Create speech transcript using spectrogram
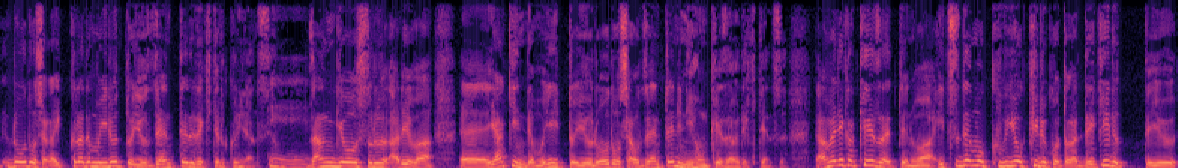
労働者がいくらでもいるという前提でできてる国なんですよ。えー、残業する、あるいは、えー、夜勤でもいいという労働者を前提に日本経済はできてるんです。アメリカ経済っていうのは、いつでも首を切ることができるっていう、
